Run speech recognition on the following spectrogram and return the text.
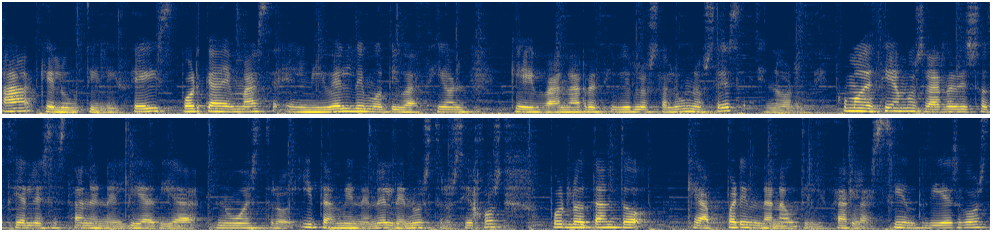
a que lo utilicéis porque además el nivel de motivación que van a recibir los alumnos es enorme. Como decíamos, las redes sociales están en el día a día nuestro y también en el de nuestros hijos, por lo tanto que aprendan a utilizarlas sin riesgos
